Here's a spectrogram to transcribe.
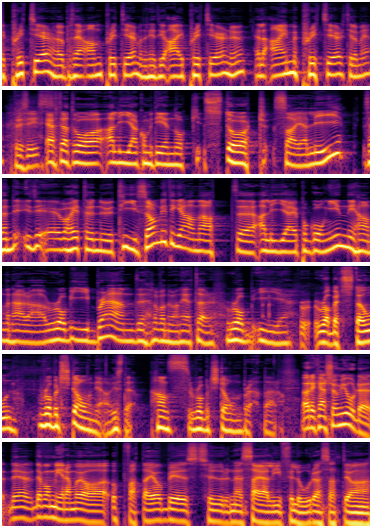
I Prettier. Jag höll på att säga Unprettier, men den heter ju I Prettier nu. Eller I'm Prettier till och med. Precis. Efter att då Ali har kommit in och stört Lee. Sen, det- vad heter det nu, teasar de lite grann att uh, Alia är på gång in i han den här uh, Rob E. Brand, eller vad nu han heter. Rob E. Robert Stone. Robert Stone, ja. Just det. Hans Robert Stone Brand där. Ja, det kanske de gjorde. Det, det var mer än vad jag uppfattade. Jag blev sur när Saya Lee förlorade, så att jag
